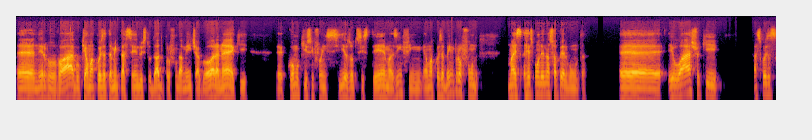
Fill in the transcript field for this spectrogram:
é, nervo vago, que é uma coisa também que está sendo estudado profundamente agora, né? Que é, como que isso influencia os outros sistemas, enfim, é uma coisa bem profunda. Mas respondendo a sua pergunta, é, eu acho que as coisas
